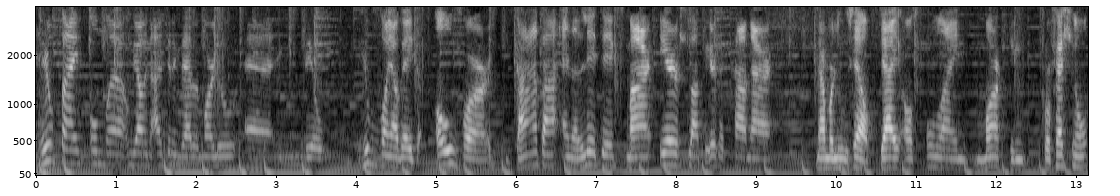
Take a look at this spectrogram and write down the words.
Heel fijn om, uh, om jou in de uitzending te hebben, Marlou. Uh, ik wil heel veel van jou weten over data, analytics. Maar eerst laten we eerst even gaan naar, naar Marlou zelf. Jij als online marketing professional.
